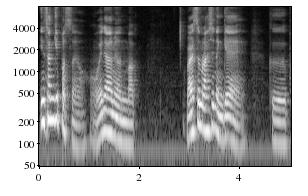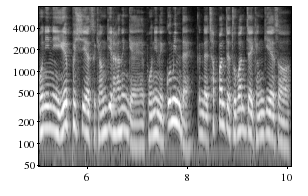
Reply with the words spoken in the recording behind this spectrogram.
인상 깊었어요. 어, 왜냐하면 막 말씀을 하시는 게 그 본인이 UFC에서 경기를 하는 게 본인의 꿈인데 근데 첫 번째 두 번째 경기에서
